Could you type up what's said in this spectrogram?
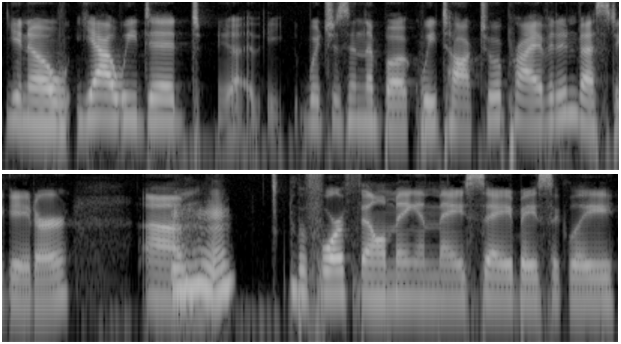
you know, yeah, we did uh, which is in the book. We talked to a private investigator um Mhm. Before filming and they say basically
